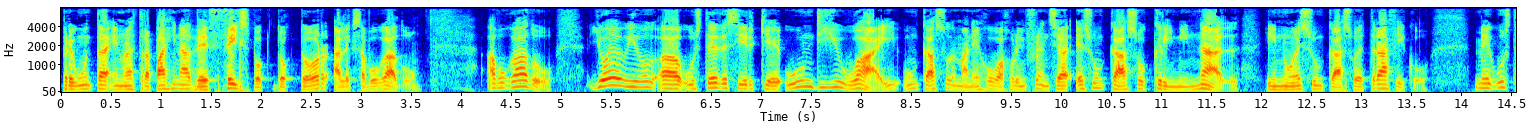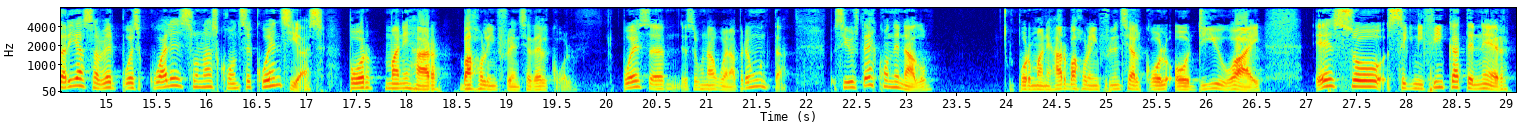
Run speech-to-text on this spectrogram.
pregunta en nuestra página de Facebook, Doctor Alex Abogado. Abogado, yo he oído a usted decir que un DUI, un caso de manejo bajo la influencia, es un caso criminal y no es un caso de tráfico. Me gustaría saber, pues, cuáles son las consecuencias por manejar bajo la influencia de alcohol. Pues, eh, esa es una buena pregunta. Si usted es condenado por manejar bajo la influencia de alcohol o DUI, eso significa tener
